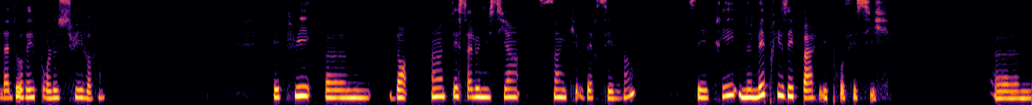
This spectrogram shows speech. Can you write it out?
l'adorer, pour le suivre. Et puis, euh, dans 1 Thessaloniciens 5, verset 20, c'est écrit Ne méprisez pas les prophéties. Euh,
